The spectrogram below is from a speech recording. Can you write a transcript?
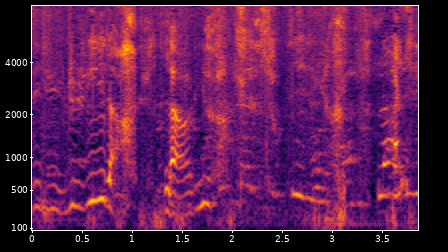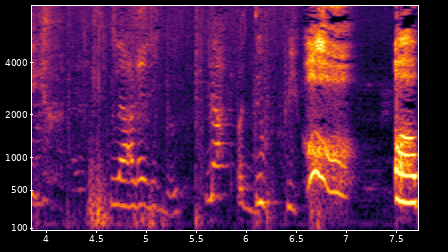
di di di da. La di da. La di da. La di da. La ba doopy. A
